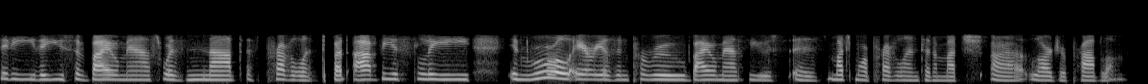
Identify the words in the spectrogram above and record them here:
city, the use of biomass was not as prevalent. But obviously, in rural areas in Peru, biomass use is much more prevalent and a much uh, larger problem.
